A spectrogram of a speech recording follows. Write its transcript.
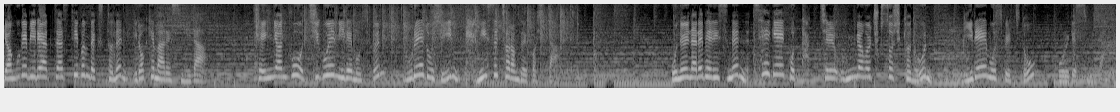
영국의 미래학자 스티븐 백스터는 이렇게 말했습니다. 100년 후 지구의 미래 모습은 물의 도시인 베니스처럼 될 것이다. 오늘날의 베니스는 세계에 곧 닥칠 운명을 축소시켜 놓은 미래의 모습일지도 모르겠습니다.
